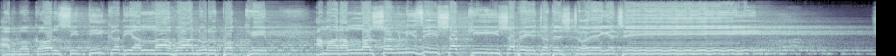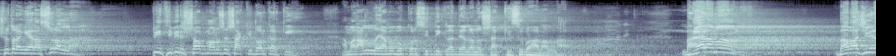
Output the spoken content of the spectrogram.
আবু বকর সিদ্দিক রাদি আল্লাহ আনুর পক্ষে আমার আল্লাহ সব নিজেই সাক্ষী হিসাবে যথেষ্ট হয়ে গেছে। সুতরাং এরা সুরাল্লাহ পৃথিবীর সব মানুষের সাক্ষী দরকার কি? আমার আল্লাহ আবু বকর সিদ্দিক রাদি আল্লাহর সাক্ষী সুবাহান আল্লাহ ভাইয়ের আমার, বাবাজির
